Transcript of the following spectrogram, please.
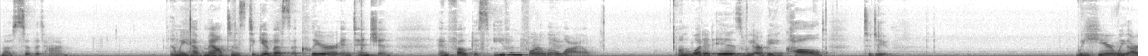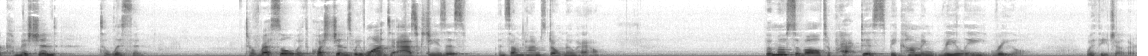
most of the time. And we have mountains to give us a clearer intention and focus, even for a little while, on what it is we are being called to do. We hear we are commissioned to listen, to wrestle with questions we want to ask Jesus and sometimes don't know how. But most of all, to practice becoming really real with each other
